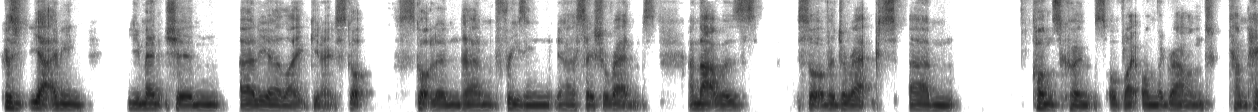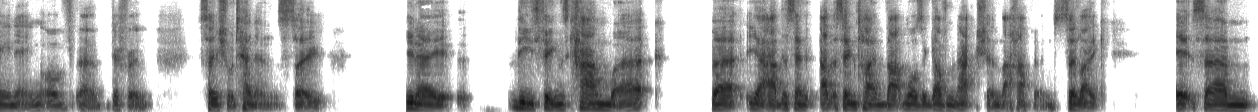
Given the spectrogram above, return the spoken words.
because yeah i mean you mentioned earlier like you know scott scotland um freezing uh, social rents and that was sort of a direct um consequence of like on the ground campaigning of uh, different social tenants. So, you know, these things can work, but yeah, at the same at the same time, that was a government action that happened. So like, it's um,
